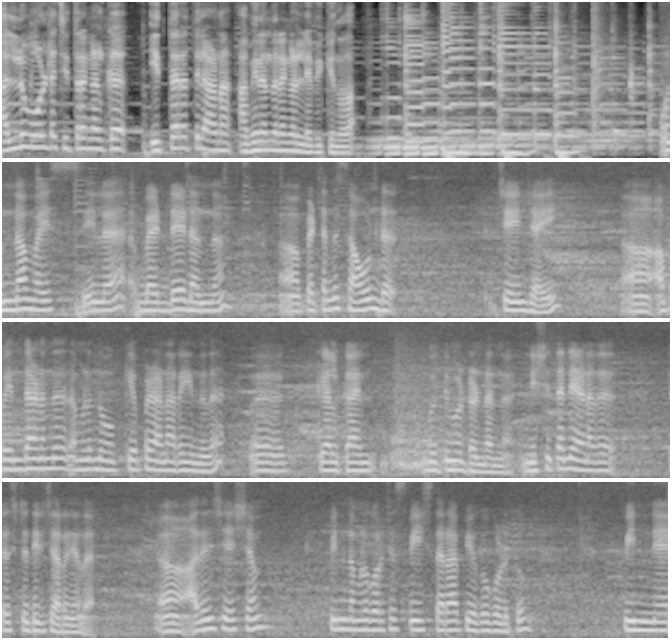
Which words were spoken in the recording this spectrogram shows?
അല്ലുമോളുടെ ചിത്രങ്ങൾക്ക് ഇത്തരത്തിലാണ് അഭിനന്ദനങ്ങൾ ലഭിക്കുന്നത്. ഒന്നാം വയസ്സിൽ ബെഡ്ഡേഡ് അന്ന് പെട്ടെന്ന് സൗണ്ട് ചേഞ്ചായി. അപ്പോൾ എന്താണെന്ന് നമ്മൾ നോക്കിയപ്പോഴാണ് അറിയുന്നത്. കേൾക്കാൻ ബുദ്ധിമുട്ടുണ്ടെന്ന്. നിഷി തന്നെയാണത് ടെസ്റ്റ് തിരിച്ചറിഞ്ഞത്. അതിനുശേഷം പിന്നെ നമ്മൾ കുറച്ച് സ്പീച്ച് തെറാപ്പിയൊക്കെ കൊടുത്തു. പിന്നെ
